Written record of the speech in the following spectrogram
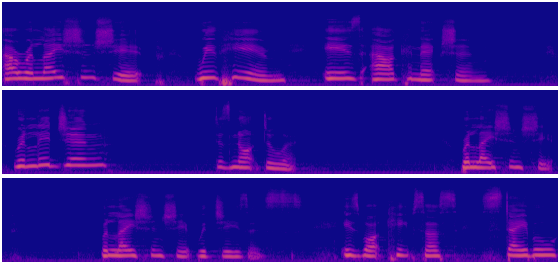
Our relationship with Him is our connection. Religion does not do it. Relationship, relationship with Jesus is what keeps us stable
